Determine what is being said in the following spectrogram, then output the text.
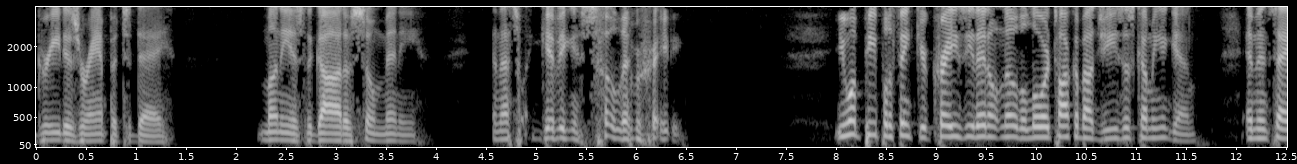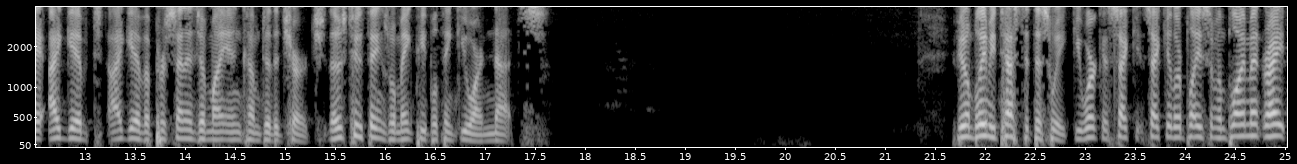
Greed is rampant today. Money is the god of so many. And that's why giving is so liberating. You want people to think you're crazy, they don't know the Lord. Talk about Jesus coming again and then say, I give, I give a percentage of my income to the church. Those two things will make people think you are nuts. If you don't believe me, test it this week. You work a sec- secular place of employment, right?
